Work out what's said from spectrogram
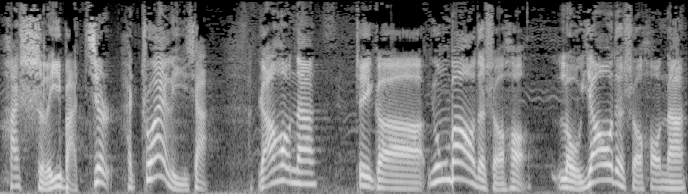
还使了一把劲儿，还拽了一下，然后呢，这个拥抱的时候、搂腰的时候呢，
